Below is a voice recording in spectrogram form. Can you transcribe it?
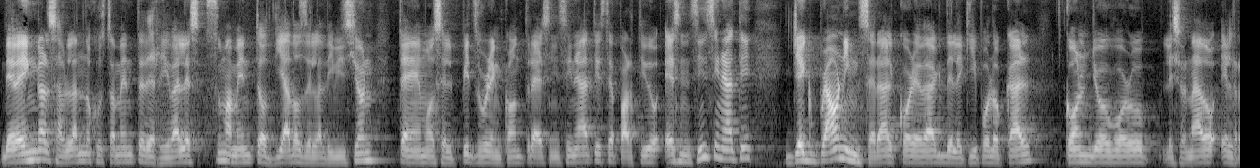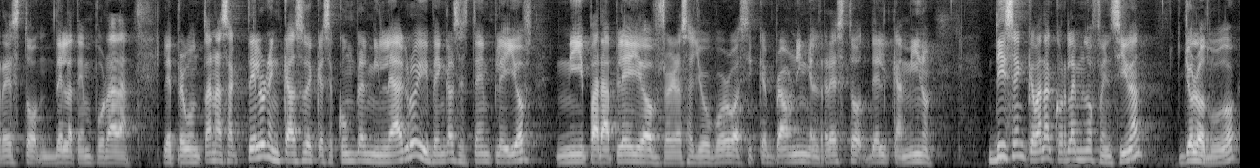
de Bengals, hablando justamente de rivales sumamente odiados de la división, tenemos el Pittsburgh en contra de Cincinnati. Este partido es en Cincinnati. Jake Browning será el quarterback del equipo local. con Joe Burrow lesionado el resto de la temporada. Le preguntan a Zach Taylor en caso de que se cumpla el milagro y Bengals esté en playoffs, ni para playoffs regresa Joe Burrow, así que Browning el resto del camino. Dicen que van a correr la misma ofensiva, yo lo dudo.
